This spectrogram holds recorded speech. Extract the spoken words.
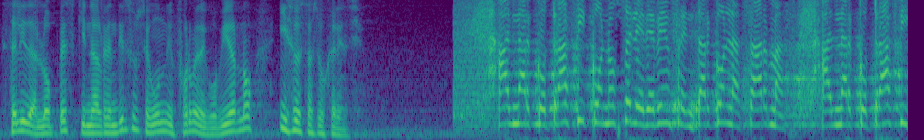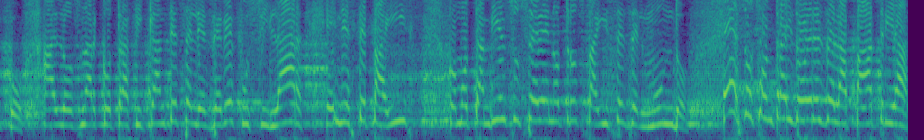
Célida López, quien al rendir su segundo informe de gobierno hizo esta sugerencia. Al narcotráfico no se le debe enfrentar con las armas. Al narcotráfico, a los narcotraficantes se les debe fusilar en este país, como también sucede en otros países del mundo. Esos son traidores de la patria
